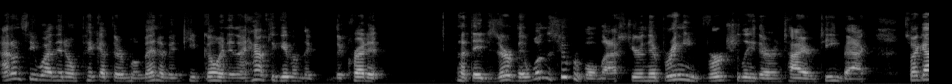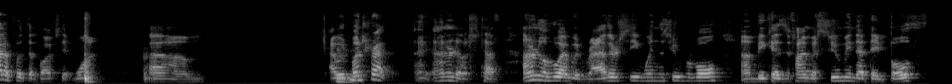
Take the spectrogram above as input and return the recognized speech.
I don't see why they don't pick up their momentum and keep going. And I have to give them the, the credit that they deserve. They won the Super Bowl last year, and they're bringing virtually their entire team back. So I got to put the Bucs at one. Um, I would Mhm. much rather. I, I don't know. It's tough. I don't know who I would rather see win the Super Bowl um, because if I'm assuming that they both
